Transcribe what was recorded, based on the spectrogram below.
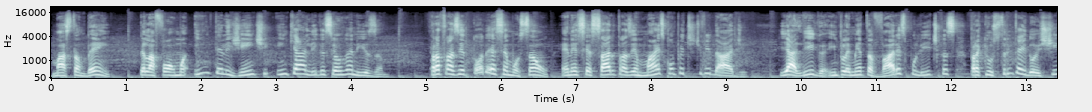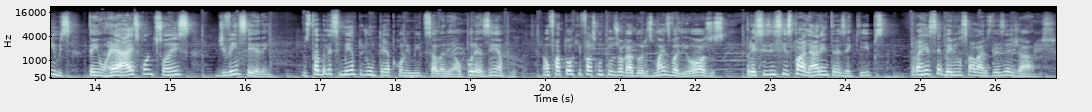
mas também pela forma inteligente em que a liga se organiza. Para trazer toda essa emoção, é necessário trazer mais competitividade, e a liga implementa várias políticas para que os 32 times tenham reais condições de vencerem. O estabelecimento de um teto com limite salarial, por exemplo, é um fator que faz com que os jogadores mais valiosos precisem se espalhar entre as equipes para receberem os salários desejados.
